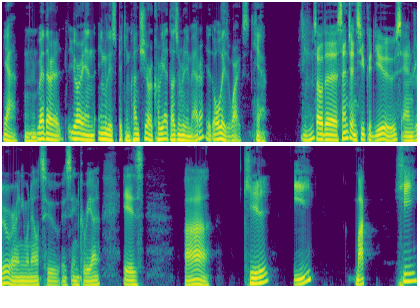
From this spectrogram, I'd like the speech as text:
Yeah. Mm-hmm. Whether you're in English speaking country or Korea doesn't really matter. It always works. Yeah. Mm-hmm. So the sentence you could use, Andrew, or anyone else who is in Korea, is 아, 길이 막히네요.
